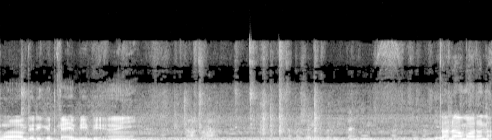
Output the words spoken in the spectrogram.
Wow, very good kaya, baby. Ay. Naka. Tapos siya yung bulitan mo. eh. Tana, mara na.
